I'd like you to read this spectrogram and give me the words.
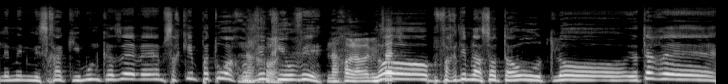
למין משחק אימון כזה והם משחקים פתוח, חושבים נכון. חיובי. נכון אבל מצד, לא מפחדים לעשות טעות, לא... יותר, אה,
